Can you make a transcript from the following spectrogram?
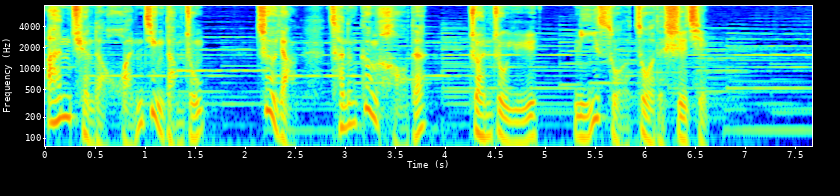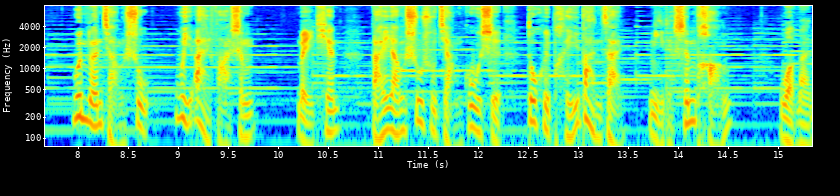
安全的环境当中，这样才能更好的专注于你所做的事情。温暖讲述，为爱发声。每天，白杨叔叔讲故事都会陪伴在你的身旁。我们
